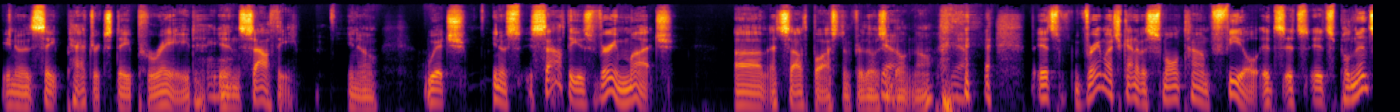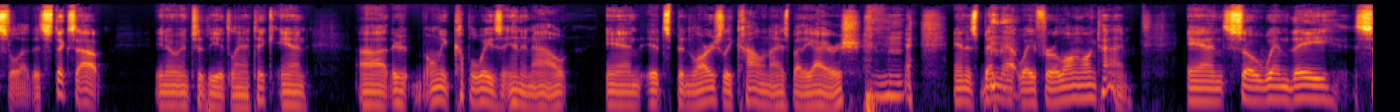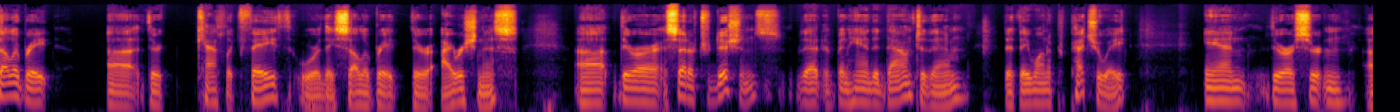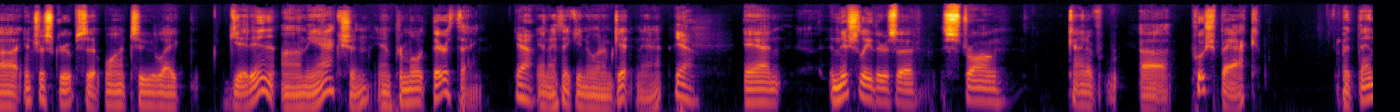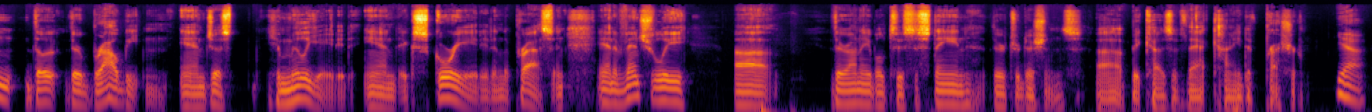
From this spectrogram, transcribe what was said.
you know, the St. Patrick's Day parade mm-hmm. in Southie, you know, which, you know, Southie is very much, uh, that's South Boston for those Yeah. who don't know. Yeah. it's very much kind of a small town feel. It's it's it's peninsula that sticks out, you know, into the Atlantic, and uh, there's only a couple ways in and out, and it's been largely colonized by the Irish, and it's been that way for a long, long time. And so when they celebrate uh, their Catholic faith or they celebrate their Irishness, uh, there are a set of traditions that have been handed down to them that they want to perpetuate. And there are certain uh, interest groups that want to like get in on the action and promote their thing. Yeah. And I think you know what I'm getting at. Yeah. And initially, there's a strong kind of uh, pushback, but then the, they're browbeaten and just humiliated and excoriated in the press, and and eventually. Uh, they're unable to sustain their traditions uh, because of that kind of pressure. Yeah.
